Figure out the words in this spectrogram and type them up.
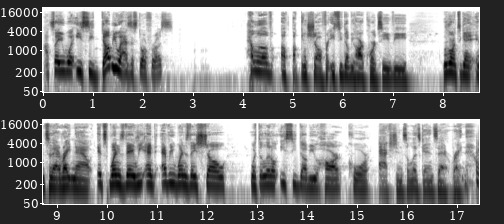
I'll tell you what ECW has in store for us. Hell of a fucking show for ECW Hardcore TV. We're going to get into that right now. It's Wednesday. We end every Wednesday show with a little ECW hardcore action. So let's get into that right now.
